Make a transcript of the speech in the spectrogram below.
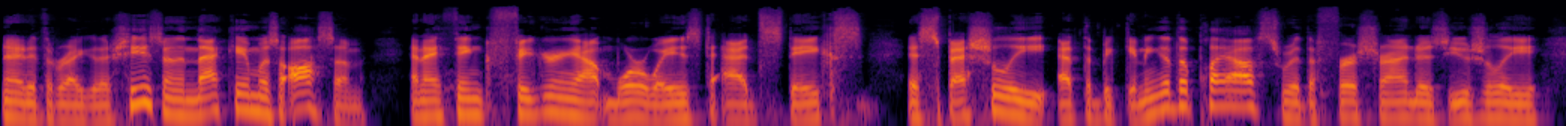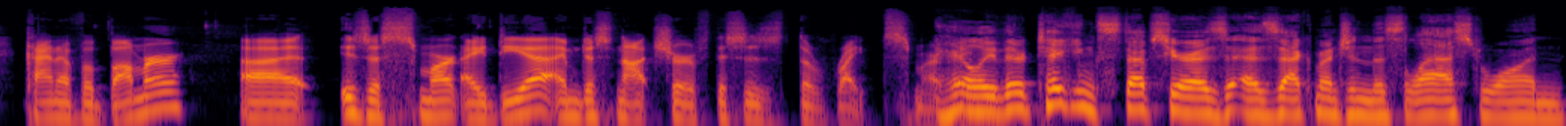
night of the regular season. And that game was awesome. And I think figuring out more ways to add stakes, especially at the beginning of the playoffs, where the first round is usually kind of a bummer, uh, is a smart idea. I'm just not sure if this is the right smart. Haley, idea. they're taking steps here, as as Zach mentioned. This last one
